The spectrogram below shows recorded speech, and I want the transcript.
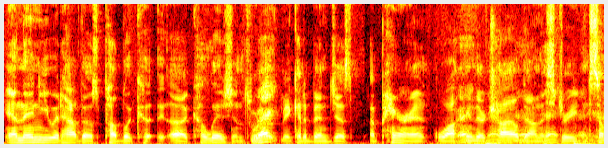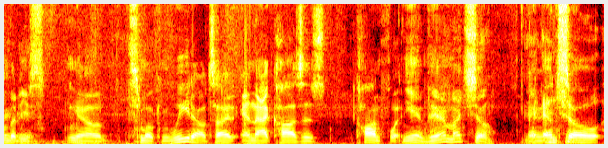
and then you would have those public uh, collisions where Right. it could have been just a parent walking Right, their right, child right, down the street and somebody's you know smoking weed outside and that causes conflict yeah, very much so. Very and much so. so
